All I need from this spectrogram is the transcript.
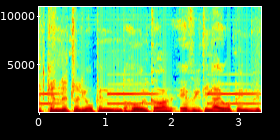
it can literally open the whole car. Everything I open with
